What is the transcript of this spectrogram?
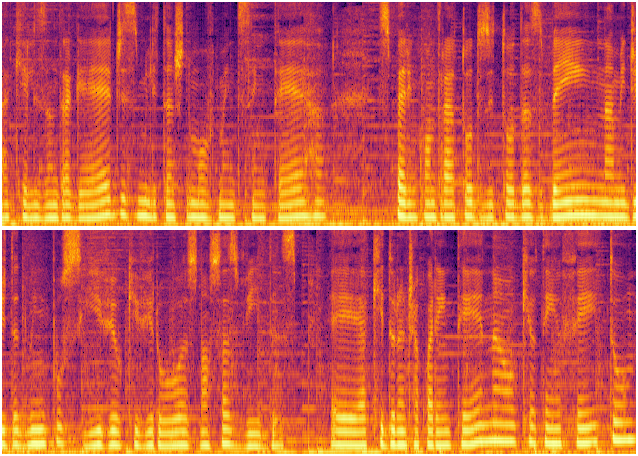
Aqui é Elisandra Guedes, militante do Movimento Sem Terra. Espero encontrar todos e todas bem na medida do impossível que virou as nossas vidas. É, aqui durante a quarentena, o que eu tenho feito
